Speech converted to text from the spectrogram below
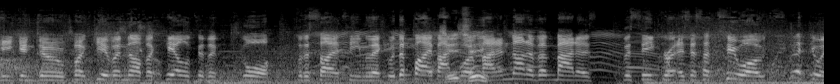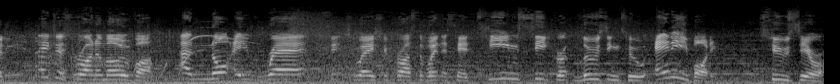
he can do but give another kill to the score for the side of Team Liquid. The buyback GG. won't matter. None of it matters. The secret is it's a 2-0 Liquid. They just run him over. And not a rare situation for us to witness here. Team Secret losing to anybody 2-0.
